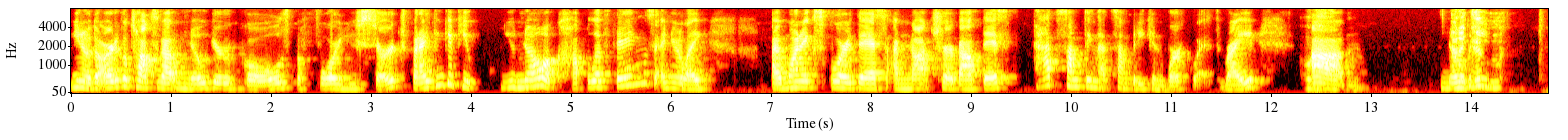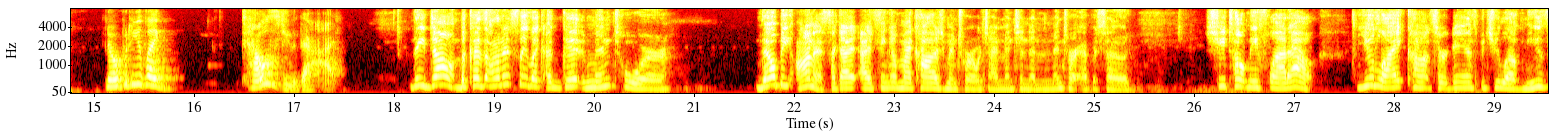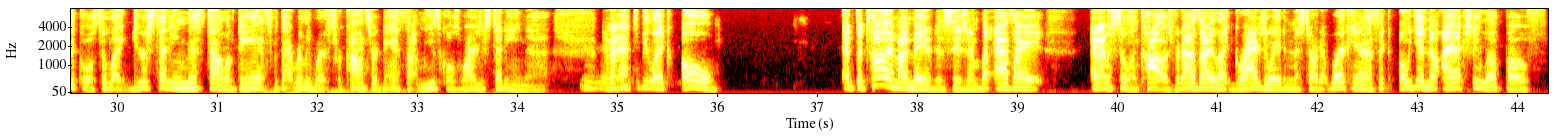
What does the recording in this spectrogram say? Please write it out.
you know the article talks about know your goals before you search but i think if you you know a couple of things and you're like I want to explore this. I'm not sure about this. That's something that somebody can work with, right? oh, yeah. Um, nobody, nobody like tells you that. they don't because honestly, like a good mentor, they'll be honest. Like I, I think of my college mentor, which I mentioned in the mentor episode. She told me flat out, you like concert dance, but you love musicals. So like you're studying this style of dance, but that really works for concert dance, not musicals. Why are you studying that? Mm-hmm. And I had to be like, oh, at the time I made a decision, but as I, and I was still in college, but as I like graduated and started working, I was like, oh yeah, no, I actually love both.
